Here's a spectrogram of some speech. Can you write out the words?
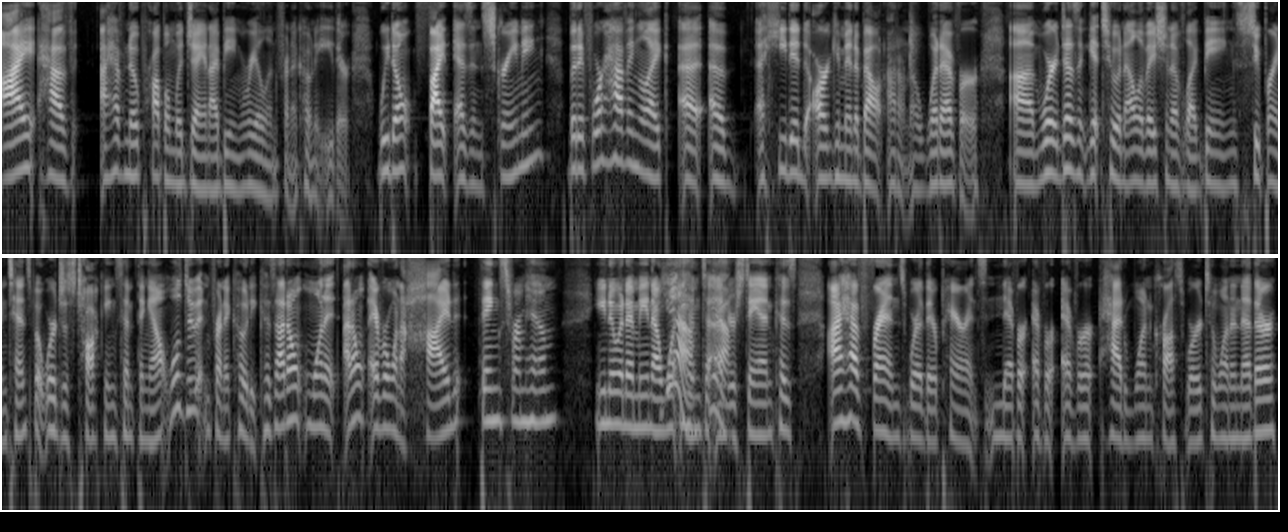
I have I have no problem with Jay and I being real in front of Cody either. We don't fight as in screaming, but if we're having like a, a, a heated argument about, I don't know, whatever, um, where it doesn't get to an elevation of like being super intense, but we're just talking something out, we'll do it in front of Cody because I don't want it, I don't ever want to hide things from him. You know what I mean? I want Yeah, him to yeah. understand because I have friends where their parents never, ever, ever had one crossword to one another,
